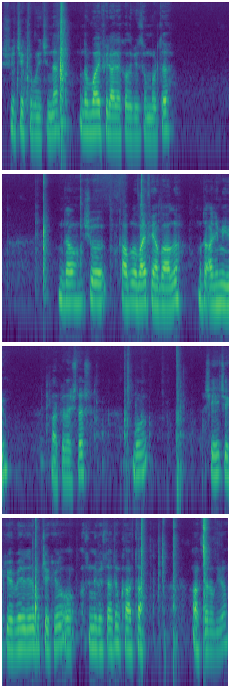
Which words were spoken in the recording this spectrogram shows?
Şu çıktı bunun içinden. Bu da Wi-Fi ile alakalı bir zımbırtı. Bu da şu tablo Wi-Fi'ye bağlı. Bu da alüminyum. Arkadaşlar. Bu şeyi çekiyor. Verileri bu çekiyor. O az önce gösterdiğim karta aktarılıyor.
